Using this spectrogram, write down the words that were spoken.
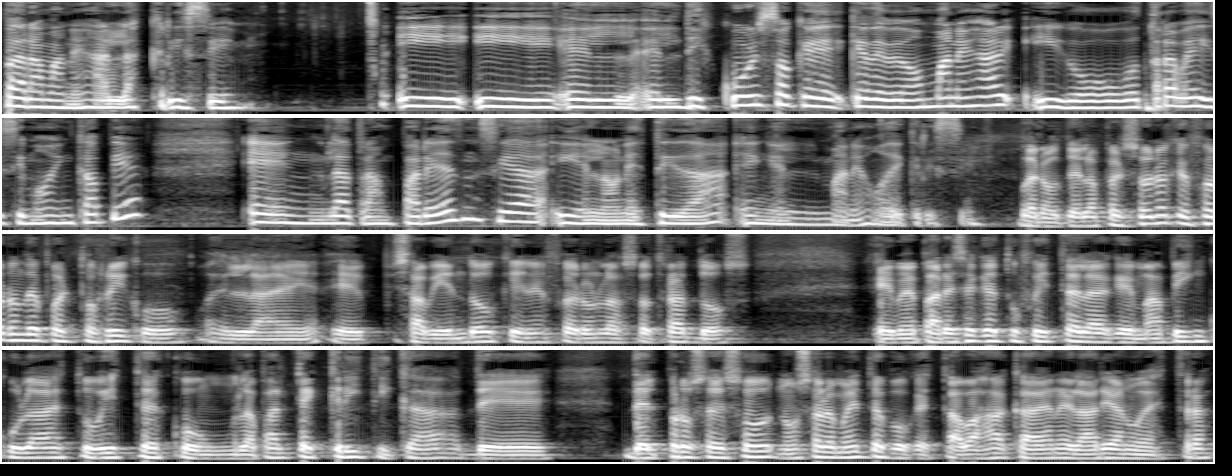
para manejar las crisis y, y el, el, discurso que, que, debemos manejar, y otra vez hicimos hincapié en la transparencia y en la honestidad en el manejo de crisis. Bueno, de las personas que fueron de Puerto Rico, eh, sabiendo quiénes fueron las otras dos, eh, me parece que tú fuiste la que más vinculada estuviste con la parte crítica de, del proceso, no solamente porque estabas acá en el área nuestra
